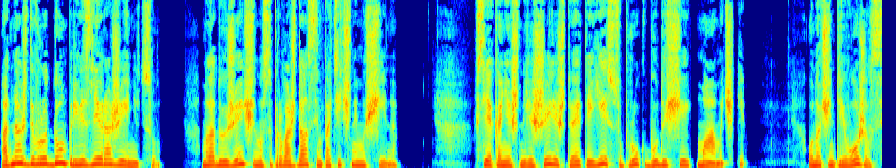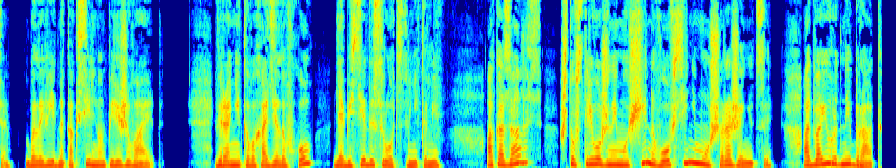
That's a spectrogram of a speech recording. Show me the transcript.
Однажды в роддом привезли роженицу. Молодую женщину сопровождал симпатичный мужчина. Все, конечно, решили, что это и есть супруг будущей мамочки. Он очень тревожился, было видно, как сильно он переживает. Вероника выходила в холл для беседы с родственниками. Оказалось, что встревоженный мужчина вовсе не муж роженицы, а двоюродный брат.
